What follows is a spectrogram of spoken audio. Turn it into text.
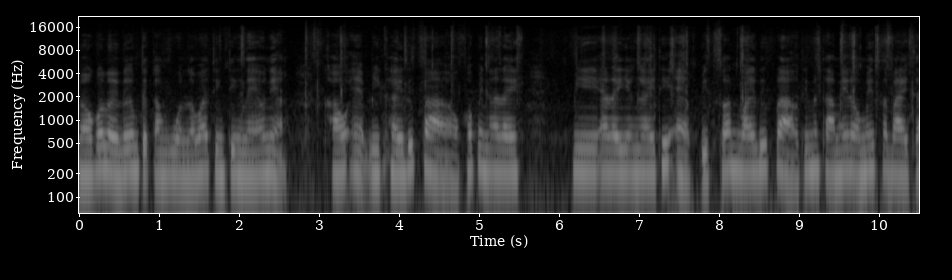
เราก็เลยเริ่มจะกังวลแล้วว่าจริง ๆ แล้วเนี่ย เขาแอบมีใครหรือเปล่า เขาเป็นอะไร มีอะไรยังไงที่แอบปิดซ่อนไว้หรือเปล่าที่มันทำให้เราไม่สบายใจ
